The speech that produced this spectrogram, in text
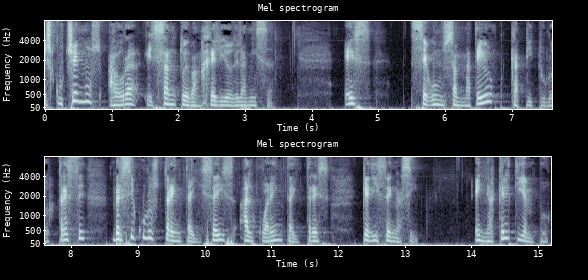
Escuchemos ahora el Santo Evangelio de la Misa. Es, según San Mateo, capítulo 13, versículos 36 al 43, que dicen así. En aquel tiempo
